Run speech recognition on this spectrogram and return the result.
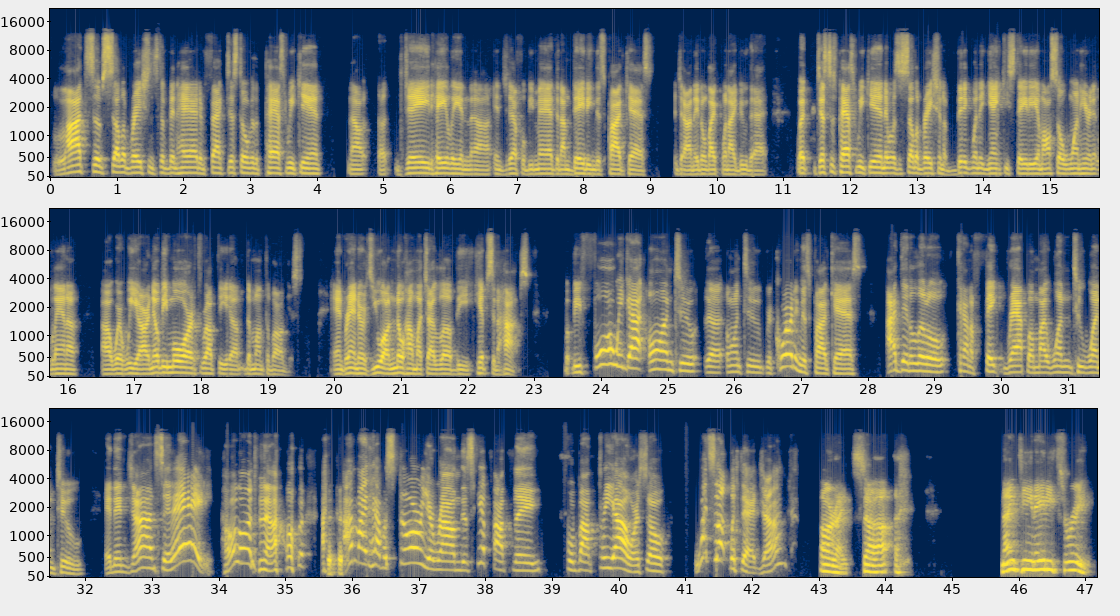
Lots of celebrations have been had. In fact, just over the past weekend, now uh, Jade, Haley, and uh, and Jeff will be mad that I'm dating this podcast, John. They don't like when I do that. But just this past weekend, there was a celebration, a big one at Yankee Stadium, also one here in Atlanta, uh, where we are. And there'll be more throughout the uh, the month of August. And brand nerds, you all know how much I love the hips and the hops. But before we got on to uh, on to recording this podcast, I did a little kind of fake rap on my one two one two. And then John said, Hey, hold on now. I, I might have a story around this hip hop thing for about three hours. So What's up with that, John? All right. So, 1983,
